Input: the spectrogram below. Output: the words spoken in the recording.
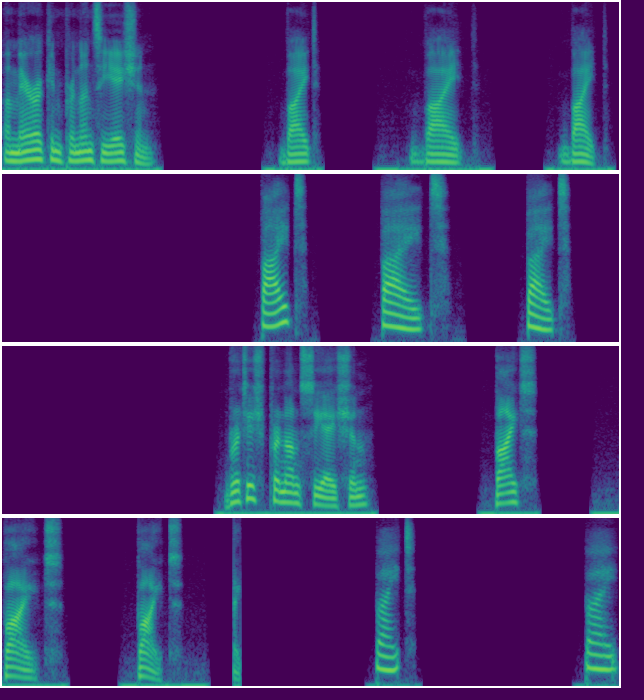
American pronunciation. Bight, bight, bight. bight, bight, bight. British pronunciation. Bight, bight, bight. bight, bight,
